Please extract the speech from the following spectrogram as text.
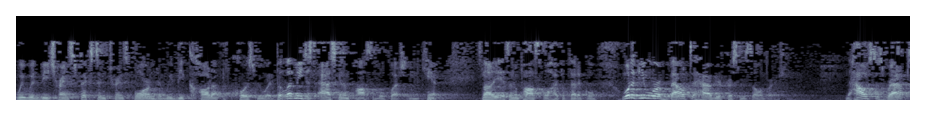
we would be transfixed and transformed and we'd be caught up. Of course we would. But let me just ask an impossible question. You can't, it's not, it's an impossible hypothetical. What if you were about to have your Christmas celebration? The house is wrapped,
